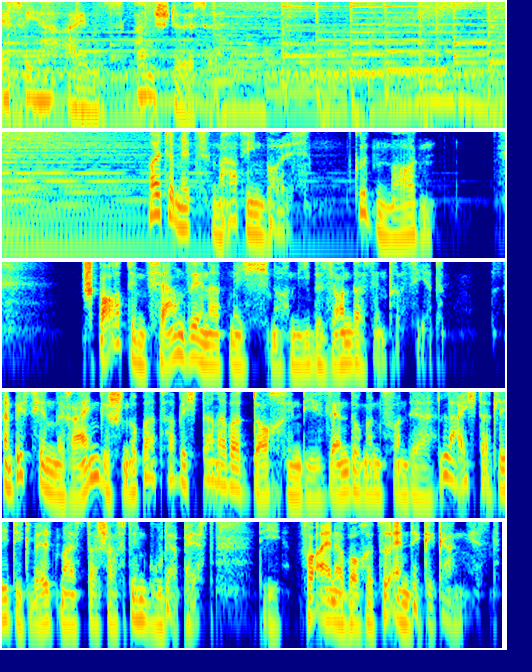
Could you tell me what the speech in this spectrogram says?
SWR1 Anstöße. Heute mit Martin Wolf. Guten Morgen. Sport im Fernsehen hat mich noch nie besonders interessiert. Ein bisschen reingeschnuppert habe ich dann aber doch in die Sendungen von der Leichtathletik-Weltmeisterschaft in Budapest, die vor einer Woche zu Ende gegangen ist.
